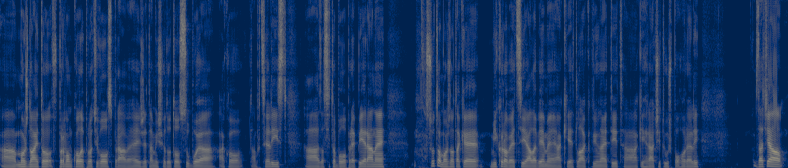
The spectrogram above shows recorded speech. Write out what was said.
A možno aj to v prvom kole proti Wolves práve, hej, že tam išiel do toho súboja, ako tam chcel ísť a zase to bolo prepierané. Sú to možno také mikroveci, ale vieme, aký je tlak v United a akí hráči tu už pohoreli. Zatiaľ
